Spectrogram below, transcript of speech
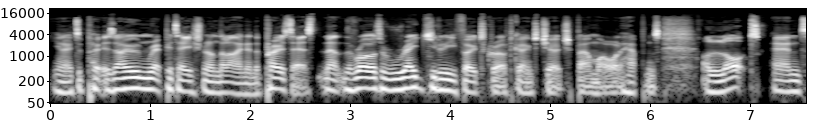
you know, to put his own reputation on the line in the process. Now, the royals are regularly photographed going to church at Balmoral. It happens a lot, and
